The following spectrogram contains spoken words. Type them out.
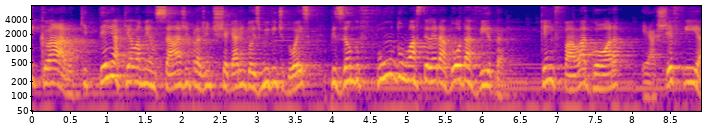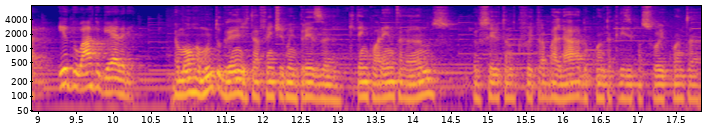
E claro que tem aquela mensagem para a gente chegar em 2022 pisando fundo no acelerador da vida. Quem fala agora é a chefia, Eduardo Gallery. É uma honra muito grande estar à frente de uma empresa que tem 40 anos. Eu sei o tanto que foi trabalhado, quanto a crise passou e quanto a,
